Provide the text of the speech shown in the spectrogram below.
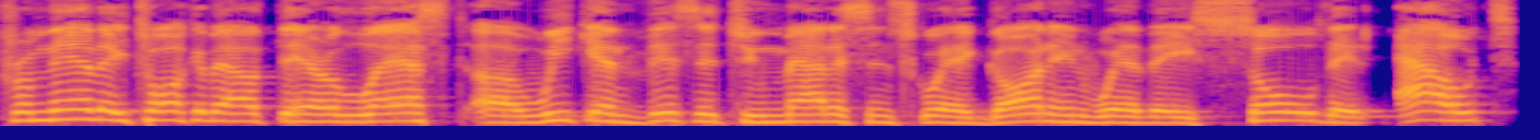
From there, they talk about their last uh, weekend visit to Madison Square Garden, where they sold it out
